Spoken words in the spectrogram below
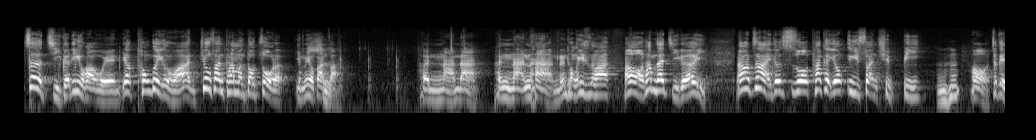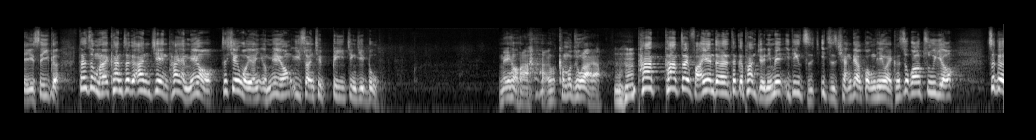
这几个立法委员要通过一个法案，就算他们都做了，也没有办法，很难呐，很难呐，能懂意思吗？哦，他们才几个而已。然后再来就是说，他可以用预算去逼，嗯哼，哦，这个也是一个。但是我们来看这个案件，他也没有这些委员有没有用预算去逼经济部？没有啦，看不出来啊。嗯哼，他他在法院的这个判决里面一定只一直强调公听会，可是我要注意哦，这个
